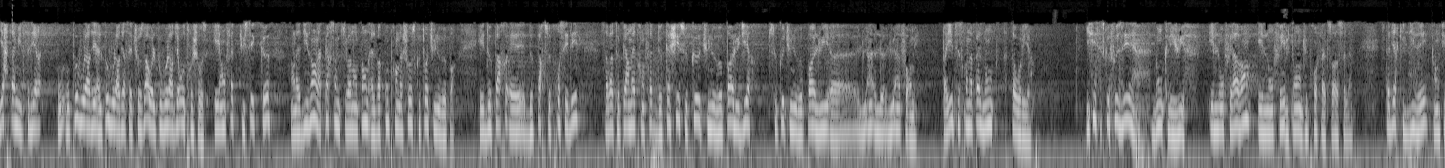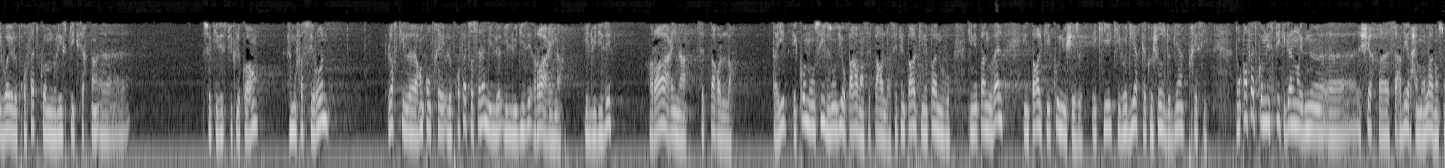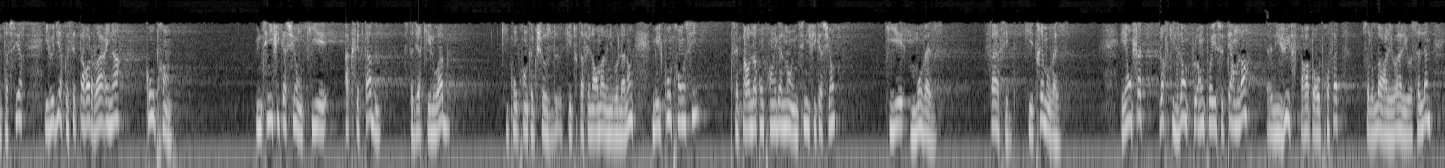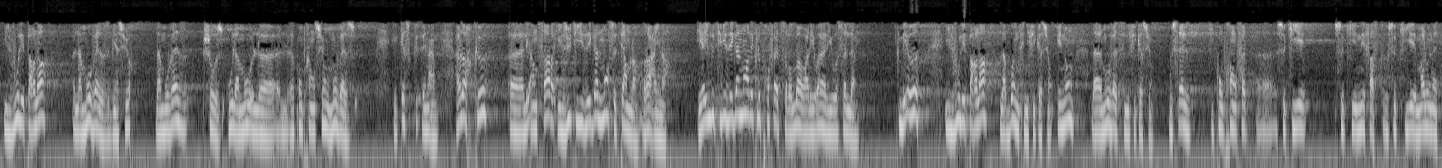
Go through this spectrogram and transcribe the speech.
yahtamil, c'est-à-dire on peut vouloir dire, elle peut vouloir dire cette chose-là ou elle peut vouloir dire autre chose. Et en fait, tu sais que en la disant, la personne qui va l'entendre, elle va comprendre la chose que toi tu ne veux pas. Et de par, de par ce procédé, ça va te permettre en fait de cacher ce que tu ne veux pas lui dire, ce que tu ne veux pas lui, euh, lui, informer. Taïb, c'est ce qu'on appelle donc Tauriya. Ici, c'est ce que faisaient donc les juifs. Ils l'ont fait avant et ils l'ont fait du temps du prophète. C'est-à-dire qu'il disait, quand il voyait le prophète, comme nous l'expliquent certains, euh, ceux qui expliquent le Coran, al-Mufassirun, lorsqu'il rencontrait le prophète, il, il lui disait Ra'ina. Il lui disait Ra'ina, cette parole-là. Taïb, et comme aussi ils ont dit auparavant cette parole-là, c'est une parole qui n'est pas nouveau, qui n'est pas nouvelle, une parole qui est connue chez eux et qui, veut dire quelque chose de bien précis. Donc en fait, comme l'explique également Ibn euh, Sheikh euh, Sa'di dans son tafsir, il veut dire que cette parole ra'ina comprend une signification qui est acceptable, c'est-à-dire qui est louable, qui comprend quelque chose qui est tout à fait normal au niveau de la langue, mais il comprend aussi, cette parole-là comprend également une signification qui est mauvaise, facile, qui est très mauvaise. Et en fait, lorsqu'ils ont employé ce terme-là, les juifs par rapport au prophète sallallahu alayhi wa sallam, ils voulaient par là la mauvaise, bien sûr, la mauvaise chose ou la, la, compréhension mauvaise. Et qu'est-ce que Alors que euh, les Ansar, ils utilisent également ce terme-là, ra'ina. Et ils l'utilisent également avec le prophète sallallahu alayhi wa sallam. Mais eux, ils voulaient par là la bonne signification et non la mauvaise signification ou celle qui comprend en fait euh, ce qui est néfaste ou ce qui est malhonnête.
